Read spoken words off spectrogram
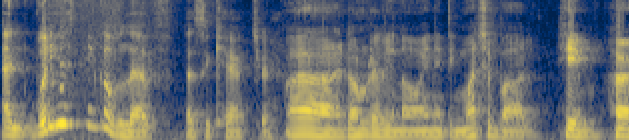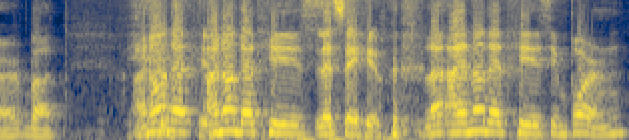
and what do you think of lev as a character Uh, I don't really know anything much about him, her, but I know that him. I know that he's. let's say him I know that he's important,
